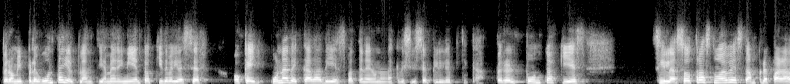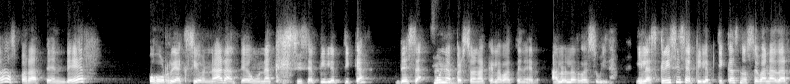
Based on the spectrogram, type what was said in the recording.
Pero mi pregunta y el planteamiento aquí debería ser, ok, una de cada diez va a tener una crisis epiléptica, pero el punto aquí es si las otras nueve están preparadas para atender o reaccionar ante una crisis epiléptica de esa una persona que la va a tener a lo largo de su vida. Y las crisis epilépticas no se van a dar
